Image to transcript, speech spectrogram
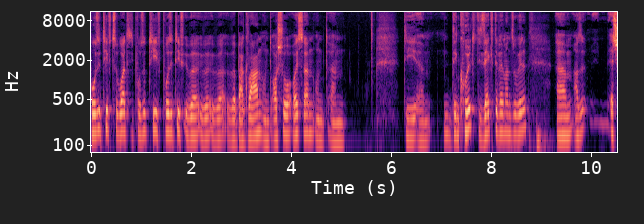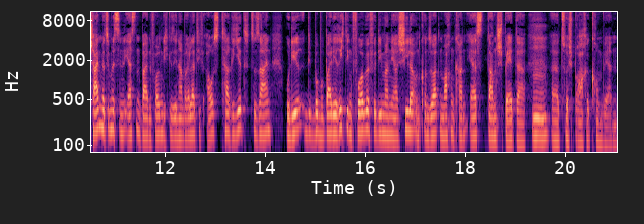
positiv zu Wort, positiv, positiv über, über, über, über Bhagwan und Osho äußern und ähm, die, ähm, den Kult, die Sekte, wenn man so will. Ähm, also es scheint mir zumindest in den ersten beiden Folgen, die ich gesehen habe, relativ austariert zu sein, wo die, die wobei die richtigen Vorwürfe, die man ja Schieler und Konsorten machen kann, erst dann später äh, zur Sprache kommen werden.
